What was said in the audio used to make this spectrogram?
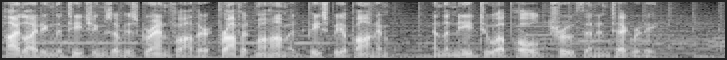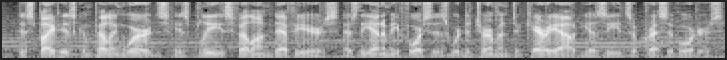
highlighting the teachings of his grandfather, Prophet Muhammad, peace be upon him, and the need to uphold truth and integrity. Despite his compelling words, his pleas fell on deaf ears as the enemy forces were determined to carry out Yazid's oppressive orders.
